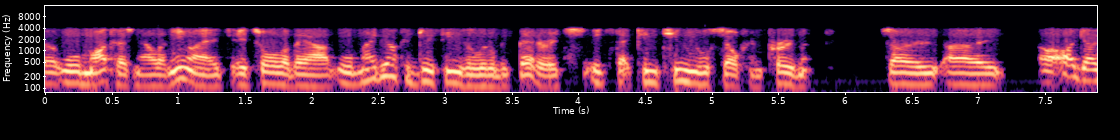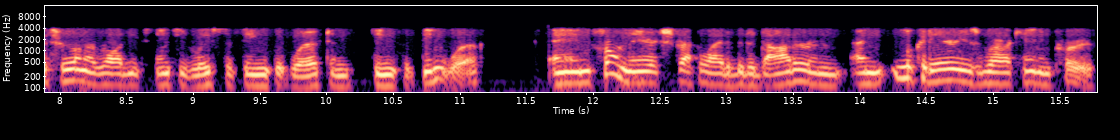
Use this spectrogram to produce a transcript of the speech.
uh, well, my personality anyway. It's, it's all about, well, maybe I could do things a little bit better. It's it's that continual self improvement. So uh, I go through and I write an extensive list of things that worked and things that didn't work. And from there, extrapolate a bit of data and, and look at areas where I can improve.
